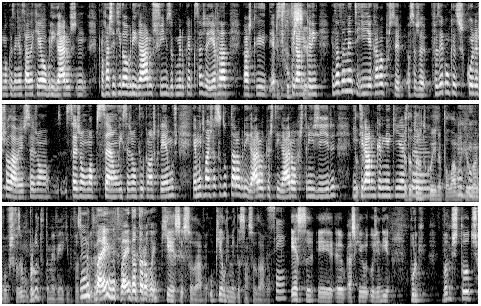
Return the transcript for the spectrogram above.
uma coisa engraçada que é obrigar os. que não faz sentido obrigar os filhos a comer o que quer que seja. E é verdade, eu acho que é preciso que retirar um bocadinho. Exatamente, e acaba por ser. Ou seja, fazer com que as escolhas saudáveis sejam, sejam uma opção e sejam aquilo que nós queremos é muito mais fácil do que estar a obrigar ou a castigar ou a restringir e Doutor- tirar um bocadinho aqui A esta. doutora tocou aí na palavra que eu agora vou-vos fazer uma pergunta. Também vem aqui para fazer Muito pergunta. bem, muito bem, doutor Rui. O que é ser saudável? O que é alimentação saudável? Sim. Essa é, eh, acho que é hoje em dia, porque vamos todos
